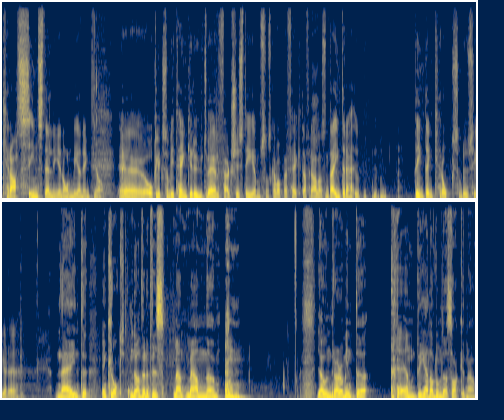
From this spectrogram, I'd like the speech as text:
krass inställning i någon mening. Ja. Eh, och liksom vi tänker ut välfärdssystem som ska vara perfekta för alla. Sånt där. Inte det, här, det är inte en krock som du ser det? Nej, inte en krock nödvändigtvis. Men, men äh, jag undrar om inte en del av de där sakerna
